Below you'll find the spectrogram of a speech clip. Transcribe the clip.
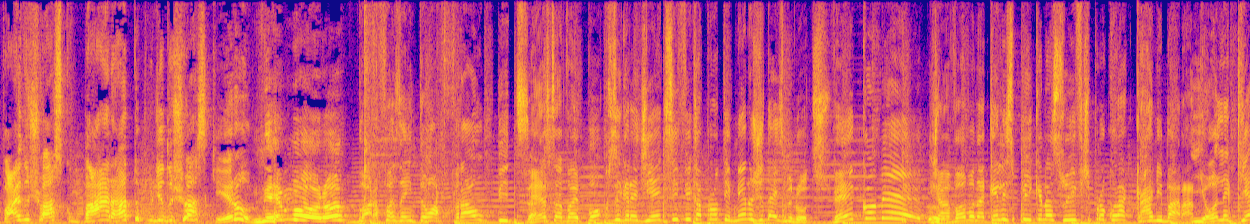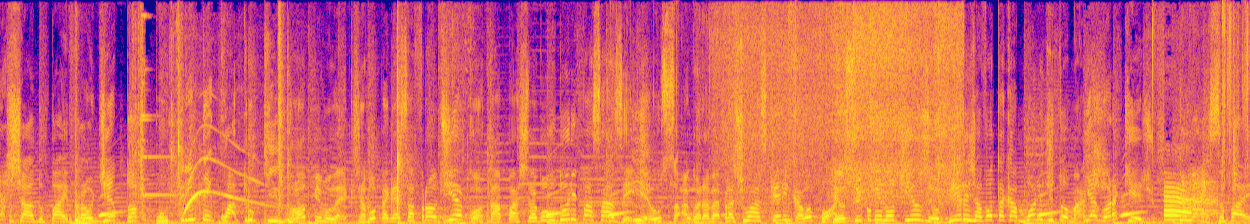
Faz o churrasco barato pro dia do churrasqueiro. Demorou. Bora fazer então a Frau Pizza. Essa vai poucos ingredientes e fica pronta em menos de 10 minutos. Vem comigo! Já vamos naqueles pique na Swift procurar carne barata. E olha que achado, pai. Fraldinha top por 34 quilos. Top, moleque. Já vou pegar essa fraldinha, cortar a parte da gordura e passar azeite. E eu salvo. Agora vai pra churrasqueira em calor forte. Deu 5 minutinhos, eu viro e já vou tacar molho de tomate. E agora queijo. Toma essa, pai.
